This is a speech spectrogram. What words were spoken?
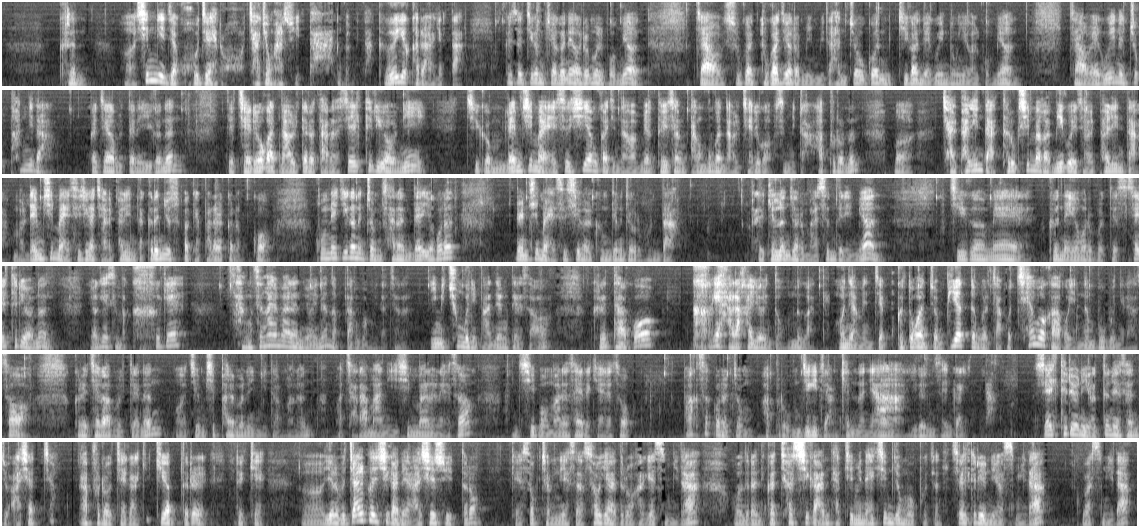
그런 어, 심리적 호재로 작용할 수 있다는 겁니다. 그 역할을 하겠다. 그래서 지금 최근에 얼음을 보면 자 수가 두 가지 얼음입니다. 한쪽은 기관 외국인 동력을 보면 자 외국인은 쭉 팝니다. 그러니까 제가 볼 때는 이거는 재료가 나올 대로 다른 셀트리온이 지금 램시마 SC형까지 나오면 더 이상 당분간 나올 재료가 없습니다. 앞으로는 뭐 잘 팔린다. 트룩시마가 미국에 잘 팔린다. 뭐 램시마 SC가 잘 팔린다. 그런 뉴스밖에 바랄 건 없고 국내 기관은 좀 사는데 요거는 램시마 SC를 긍정적으로 본다. 결론적으로 말씀드리면 지금의 그 내용으로 볼 때 셀트리온은 여기에서 막 크게 상승할 만한 요인은 없다고 봅니다. 저는 이미 충분히 반영돼서 그렇다고 크게 하락할 요인도 없는 것 같아요. 뭐냐면 이제 그동안 좀 비었던 걸 자꾸 채워가고 있는 부분이라서 그래 제가 볼 때는 뭐 지금 18만 원입니다만은 뭐 잘하면 한 20만 원에서 한 15만 원 사이를 계속 박스권을 좀 앞으로 움직이지 않겠느냐 이런 생각입니다. 셀트리온이 어떤 회사인지 아셨죠? 앞으로 제가 기- 기업들을 이렇게 어, 여러분 짧은 시간에 아실 수 있도록 계속 정리해서 소개하도록 하겠습니다. 오늘은 그 첫 시간 하치민의 핵심 종목 버전 셀트리온이었습니다. 고맙습니다.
